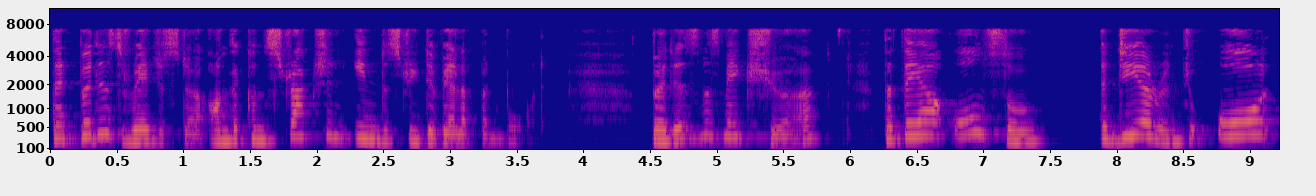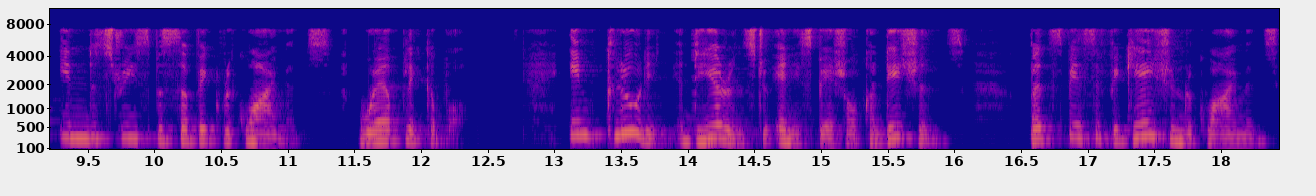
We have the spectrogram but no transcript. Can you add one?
that bidders register on the Construction Industry Development Board. Bidders must make sure that they are also adherent to all industry-specific requirements, where applicable, including adherence to any special conditions, bid specification requirements,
